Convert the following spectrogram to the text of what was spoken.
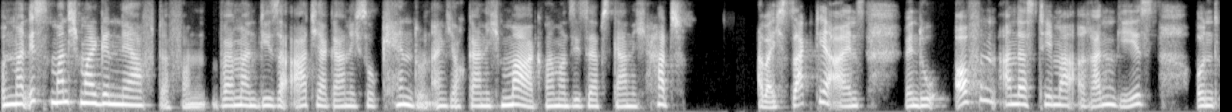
Und man ist manchmal genervt davon, weil man diese Art ja gar nicht so kennt und eigentlich auch gar nicht mag, weil man sie selbst gar nicht hat. Aber ich sag dir eins, wenn du offen an das Thema rangehst und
